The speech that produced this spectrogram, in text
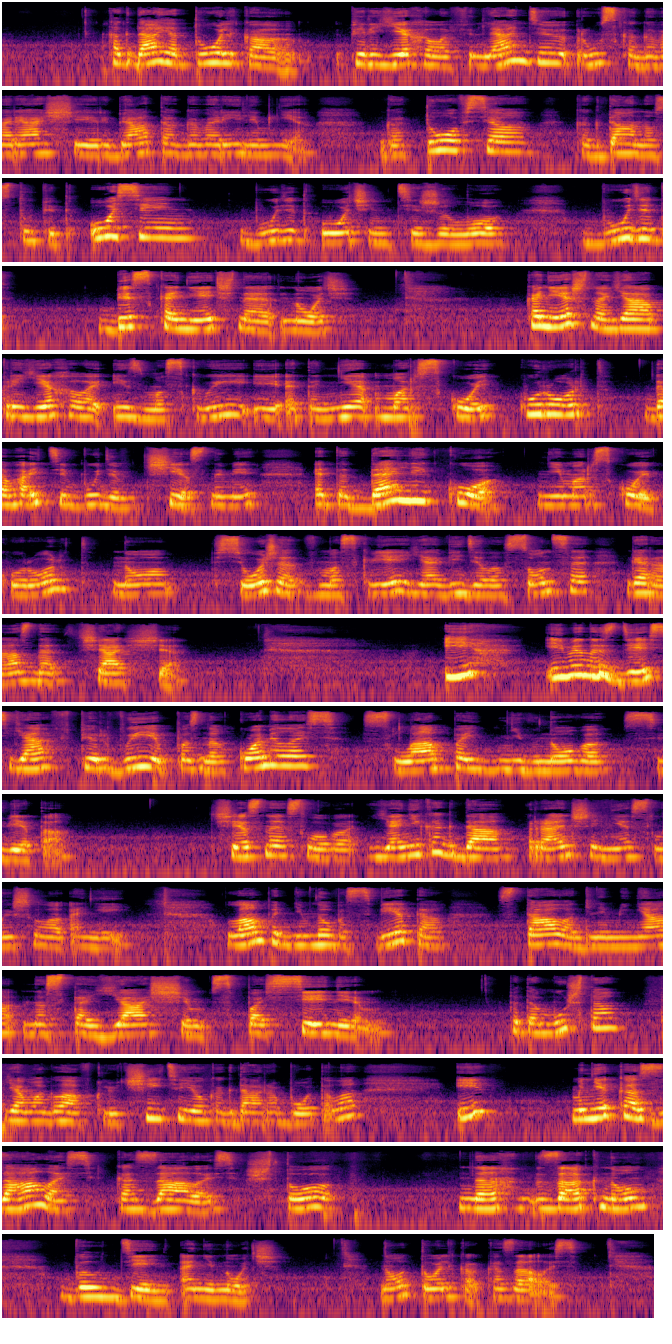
Когда я только переехала в Финляндию, русскоговорящие ребята говорили мне, готовься, когда наступит осень, будет очень тяжело, будет бесконечная ночь. Конечно, я приехала из Москвы, и это не морской курорт, давайте будем честными, это далеко не морской курорт, но все же в Москве я видела солнце гораздо чаще. И именно здесь я впервые познакомилась с лампой дневного света. Честное слово, я никогда раньше не слышала о ней. Лампа дневного света стала для меня настоящим спасением, потому что я могла включить ее, когда работала, и мне казалось, казалось, что на, за окном был день, а не ночь. Но только казалось.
